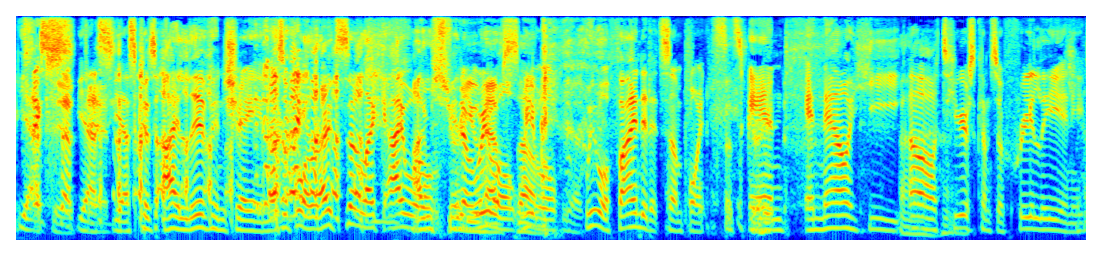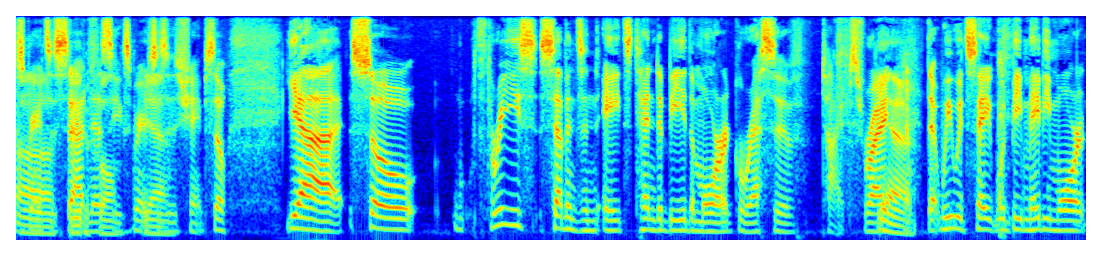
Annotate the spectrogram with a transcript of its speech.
Yes, yes, yes. Because I live in shame as a four, right? So like, I will. I'm sure you, know, you we have will, some. We will. We will find it at some point. That's great. And and now he, uh-huh. oh, tears come so freely, and he oh, experiences it's sadness. beautiful. He experiences Yeah. his shame. So, yeah. So threes, sevens, and eights tend to be the more aggressive types, right? Yeah. That we would say would be maybe more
